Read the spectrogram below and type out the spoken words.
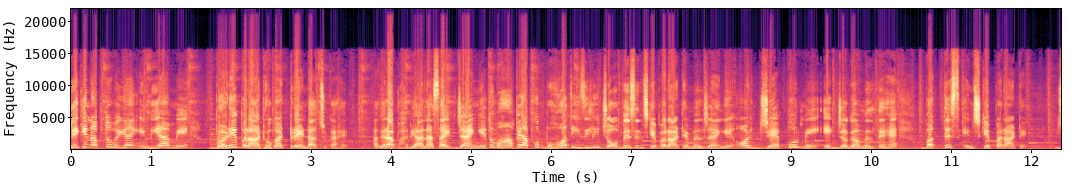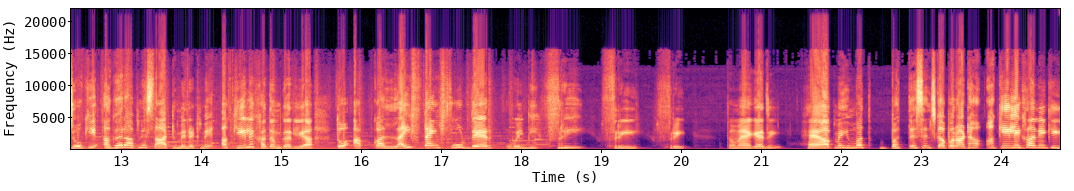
लेकिन अब तो भैया इंडिया में बड़े पराठों का ट्रेंड आ चुका है। अगर आप हरियाणा साइड जाएँगे तो वहाँ पे आपको बहुत इजीली 24 इंच के पराठे मिल जाएँगे और जयपुर में एक जगह मिलते हैं 32 इंच के पराठे। जो कि अगर आपने 60 मिनट में अकेले खत्म कर लिया तो आपका lifetime food there will be free free free तो मैं क्या जी? है आप में हिम्मत? बत्तीस इंच का पराठा अकेले खाने की।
